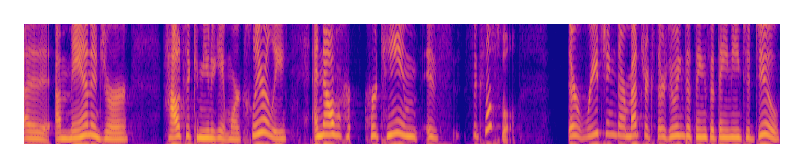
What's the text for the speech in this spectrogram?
a, a manager how to communicate more clearly. And now her, her team is successful. They're reaching their metrics, they're doing the things that they need to do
